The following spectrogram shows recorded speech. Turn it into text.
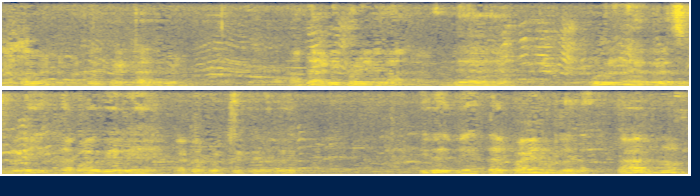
கட்ட வேண்டும் என்று கேட்டார்கள். அந்த அடிப்படையில் தான் இந்த உள்ளுநர் ரேசன் கடை இந்த பகுதியிலே கட்டப்பட்டிருக்கிறது. இது மிகுந்த பயனுள்ளது. காரணம்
